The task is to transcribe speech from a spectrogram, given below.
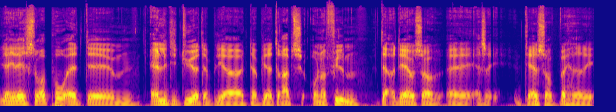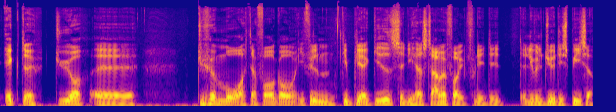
jeg læste op på, at øh, alle de dyr, der bliver, der bliver dræbt under filmen, der, og det er jo så, øh, altså, det er jo så, hvad hedder det, ægte dyre, øh, dyremor, der foregår i filmen, de bliver givet til de her stammefolk, fordi det er alligevel dyr, de spiser.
